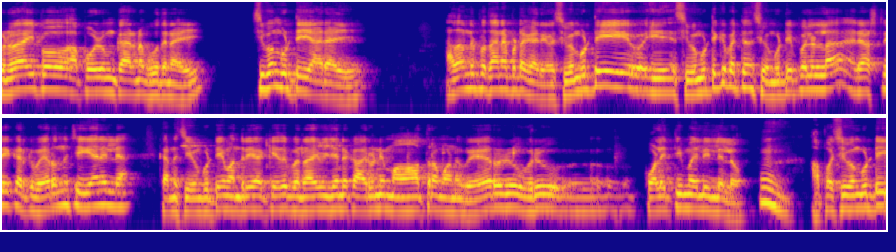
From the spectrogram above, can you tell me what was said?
പിണറായി ഇപ്പോൾ അപ്പോഴും കാരണഭൂതനായി. ശിവൻകുട്ടി ആരായി? അതാണ് പ്രധാനപ്പെട്ട കാര്യം. ശിവൻകുട്ടി ഈ ശിവൻകുട്ടിക്ക് പറ്റുന്ന ശിവൻകുട്ടിയെ പോലുള്ള രാഷ്ട്രീയക്കാർക്ക് വേറൊന്നും ചെയ്യാനില്ല. കാരണം ശിവൻകുട്ടിയെ മന്ത്രിയാക്കിയത് പിണറായി വിജയന്റെ കാരുണ്യം മാത്രമാണ്. വേറൊരു ഒരു ക്വാളിറ്റി അതിലില്ലല്ലോ. അപ്പോൾ ശിവൻകുട്ടി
